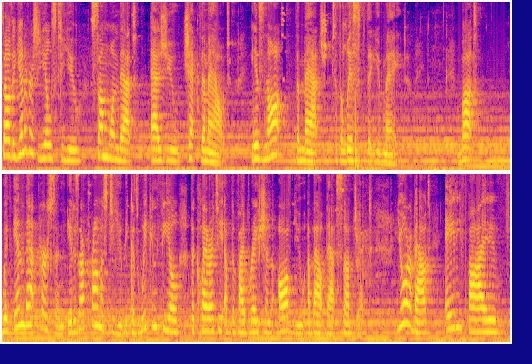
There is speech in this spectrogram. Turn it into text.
So the universe yields to you someone that, as you check them out, is not the match to the list that you've made. But within that person, it is our promise to you because we can feel the clarity of the vibration of you about that subject. You're about 85,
